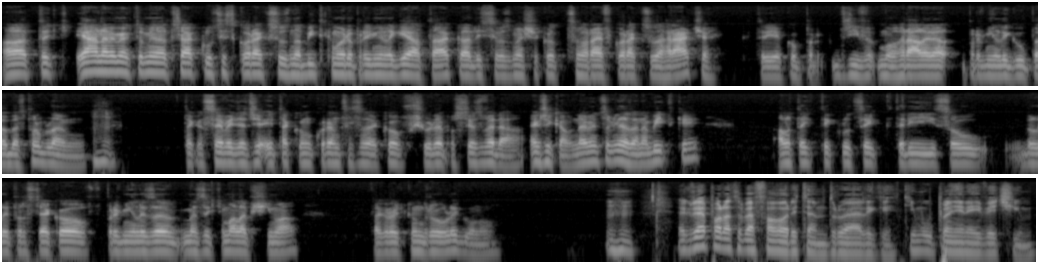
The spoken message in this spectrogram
Ale teď, já nevím, jak to měl třeba kluci z Koraxu s nabídkami do první ligy a tak, ale když si vezmeš, jako co hraje v Koraxu za hráče, který jako pr- dřív hráli první ligu úplně bez problémů. Mm-hmm. Tak asi je vidět, že i ta konkurence se jako všude prostě zvedá. Jak říkám, nevím, co měl za nabídky, ale teď ty kluci, kteří jsou, byli prostě jako v první lize mezi těma lepšíma, tak roďkom druhou ligu, no. Mm-hmm. Kdo je podle tebe favoritem druhé ligy? Tím úplně největším?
